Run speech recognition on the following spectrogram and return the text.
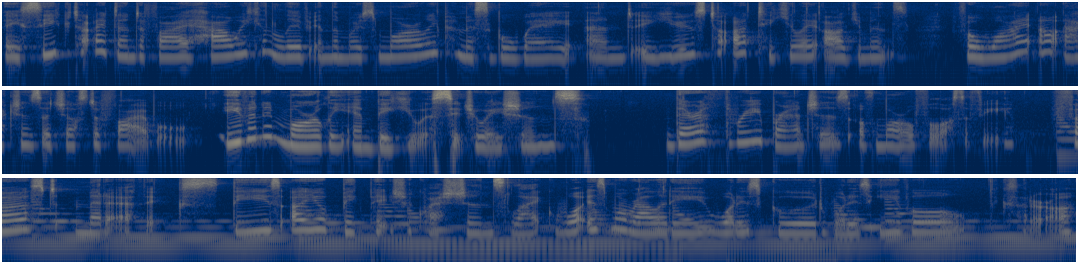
They seek to identify how we can live in the most morally permissible way and are used to articulate arguments for why our actions are justifiable, even in morally ambiguous situations. There are three branches of moral philosophy First, metaethics. These are your big picture questions like what is morality, what is good, what is evil, etc.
